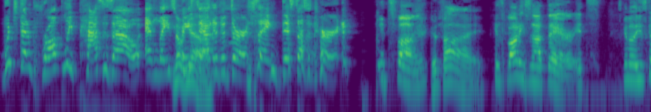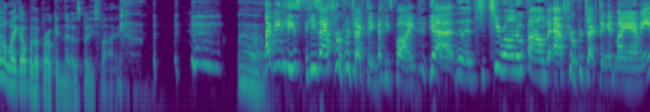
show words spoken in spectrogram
Which then promptly passes out and lays No, face yeah. down in the dirt, saying, "This doesn't hurt." It's fine. Goodbye. His body's not there. It's. He's gonna he's gonna wake up with a broken nose, but he's fine. Uh, I mean, he's he's astro projecting, but he's fine. Yeah, the, Ch- Chirano found astro projecting in Miami.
